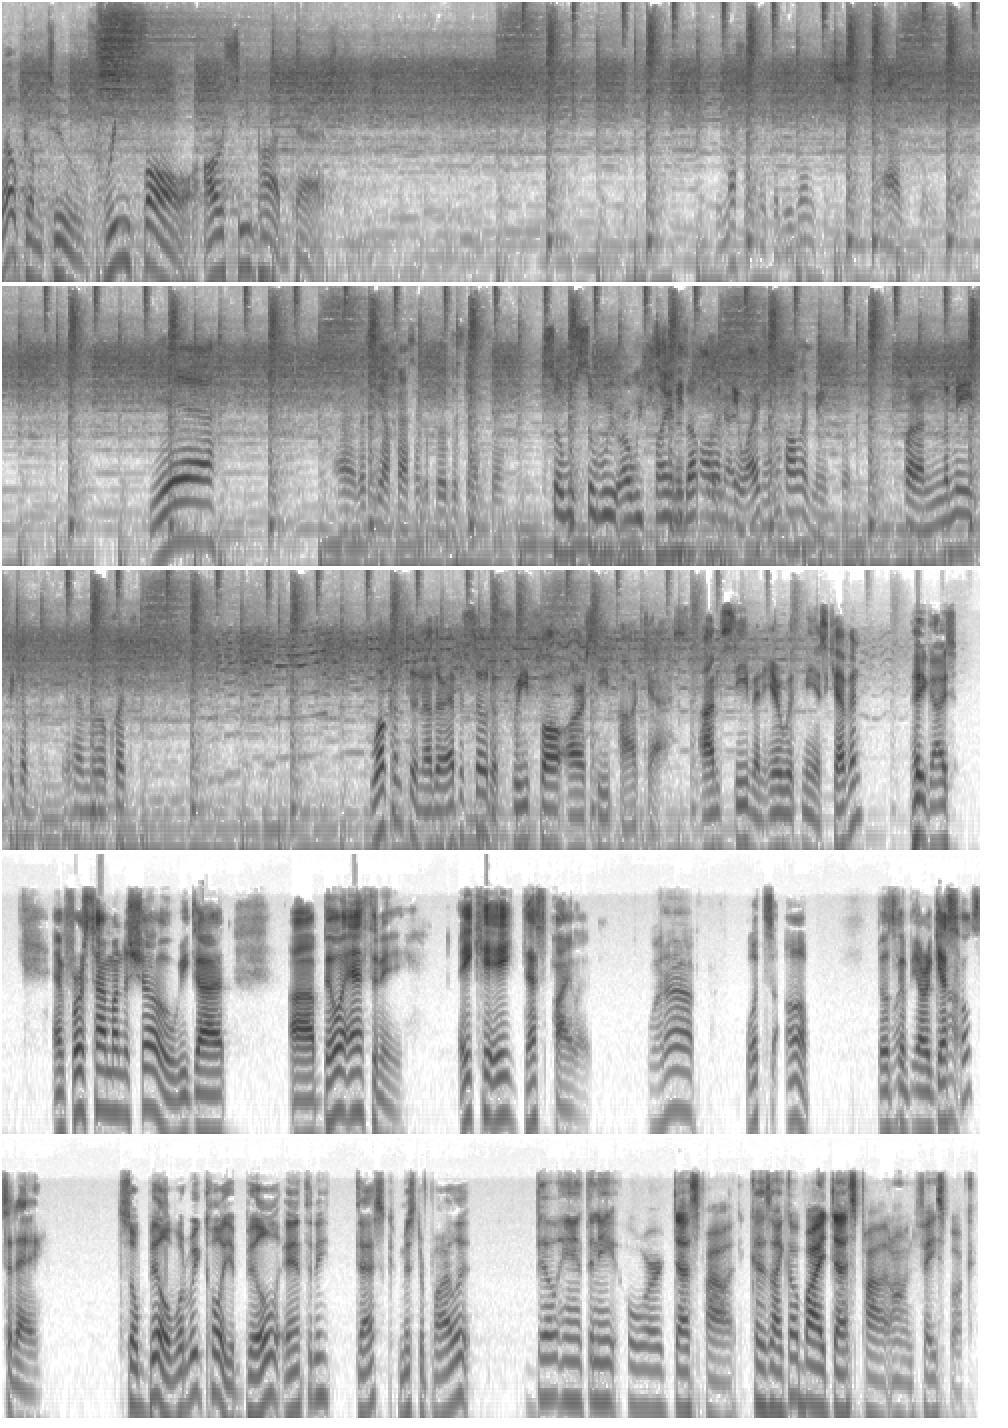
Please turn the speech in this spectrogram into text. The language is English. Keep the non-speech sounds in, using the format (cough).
Welcome to Free Fall RC Podcast. You messaged me, but you didn't add me. So. Yeah. All right, let's see how fast I can build this damn thing. So, so we, are we playing He's it up? calling like me. Why is no? he calling me? Hold on, let me pick up him real quick. Welcome to another episode of Free Fall RC Podcast. I'm Steve, and here with me is Kevin. Hey guys, And first time on the show, we got uh, Bill Anthony, aka Desk Pilot. What up? what's up? Bill's What going to be our guest up? host today. So, Bill, what do we call you? Bill Anthony Desk, Mister Pilot. Bill Anthony or Desk Pilot? Because I go by Desk Pilot on Facebook.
